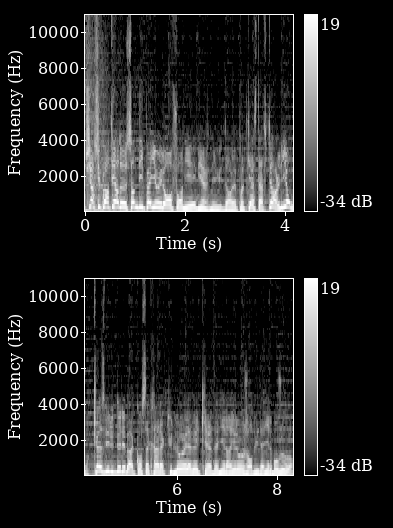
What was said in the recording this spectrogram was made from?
Chers supporters de Sandy Payot et Laurent Fournier, bienvenue dans le podcast After Lyon. 15 minutes de débat consacré à l'actu de l'OL avec Daniel Riolo aujourd'hui. Daniel, bonjour.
